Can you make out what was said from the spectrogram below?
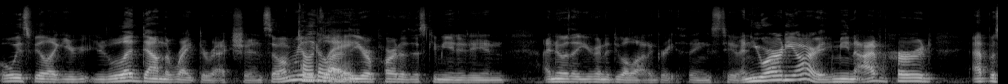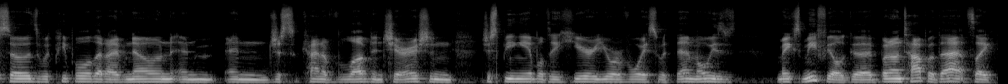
always feel like you're you're led down the right direction. So I'm really glad that you're a part of this community and I know that you're gonna do a lot of great things too. And you already are. I mean, I've heard episodes with people that I've known and and just kind of loved and cherished and just being able to hear your voice with them always makes me feel good. But on top of that, it's like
